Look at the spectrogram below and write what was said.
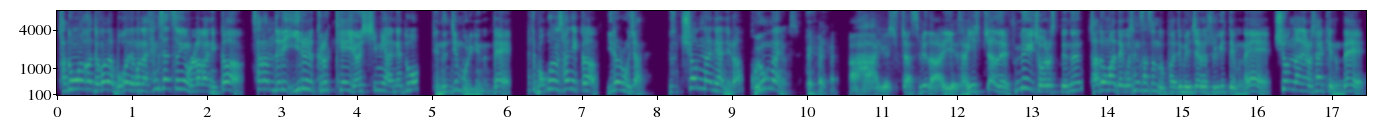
자동화가 되거나 뭐가 되거나 생산성이 올라가니까 사람들이 일을 그렇게 열심히 안 해도 되는지 모르겠는데 하여튼 먹고는 사니까 일하러 오지 않아요. 그래서 취업난이 아니라 고용난이었어요. 아, 이거 쉽지 않습니다. 이 예상이 쉽지 않아요. 분명히 저 어렸을 때는 자동화되고 생산성 높아지면 일자리가 줄기 때문에 취업난이라고 생각했는데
